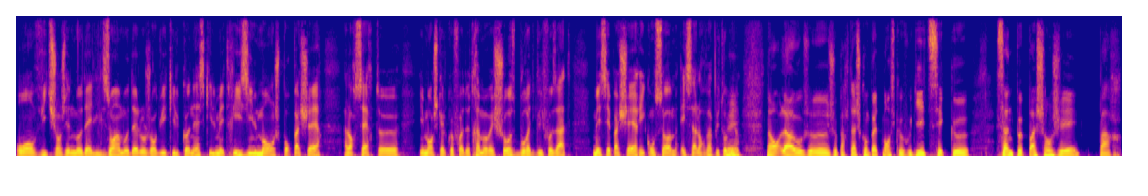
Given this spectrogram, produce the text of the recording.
ont envie de changer de modèle? Ils ont un modèle aujourd'hui qu'ils connaissent, qu'ils maîtrisent, ils mangent pour pas cher. Alors certes, euh, ils mangent quelquefois de très mauvaises choses, bourrés de glyphosate, mais c'est pas cher, ils consomment et ça leur va plutôt Oui. bien. Non, là où je, je partage complètement ce que vous dites, c'est que ça ne peut pas changer par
